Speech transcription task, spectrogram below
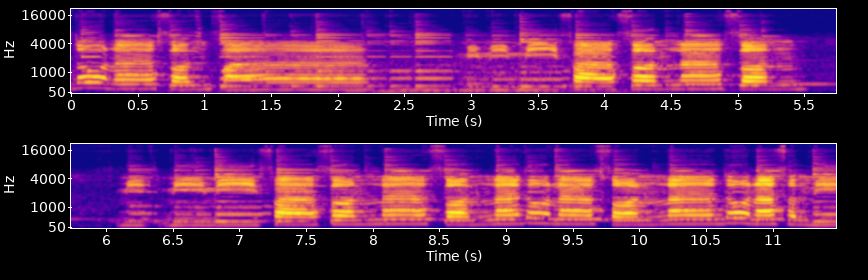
โดลาซอนฟามีมีมีฟาซอนลาซอนมีมีมีฟาซอนลาซอนลาโดลาซอนลาโดลาซอนมี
